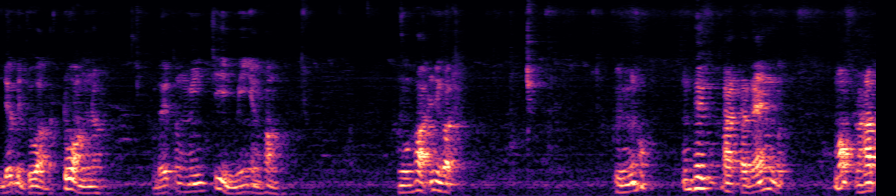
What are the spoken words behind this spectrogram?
เดี๋ยวไปจัวกับต้วงเนาะเดี๋ยวต้องมีจีนมีอย่างของหมูหอยนี่ก่อนกินมันมันเพิ่งขาดแต่แรงมอกนะครับ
